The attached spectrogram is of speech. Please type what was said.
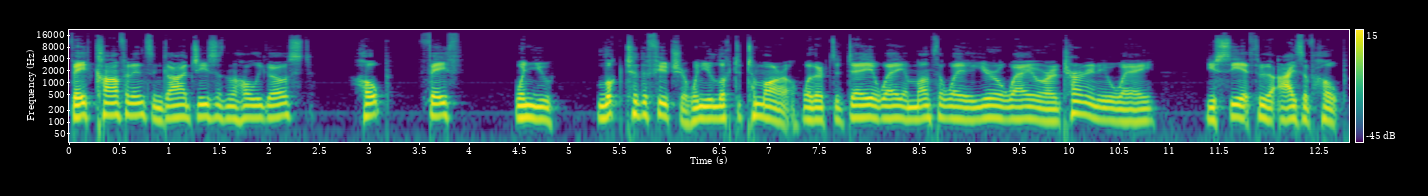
Faith, confidence in God, Jesus, and the Holy Ghost. Hope, faith, when you look to the future, when you look to tomorrow, whether it's a day away, a month away, a year away, or eternity away, you see it through the eyes of hope.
